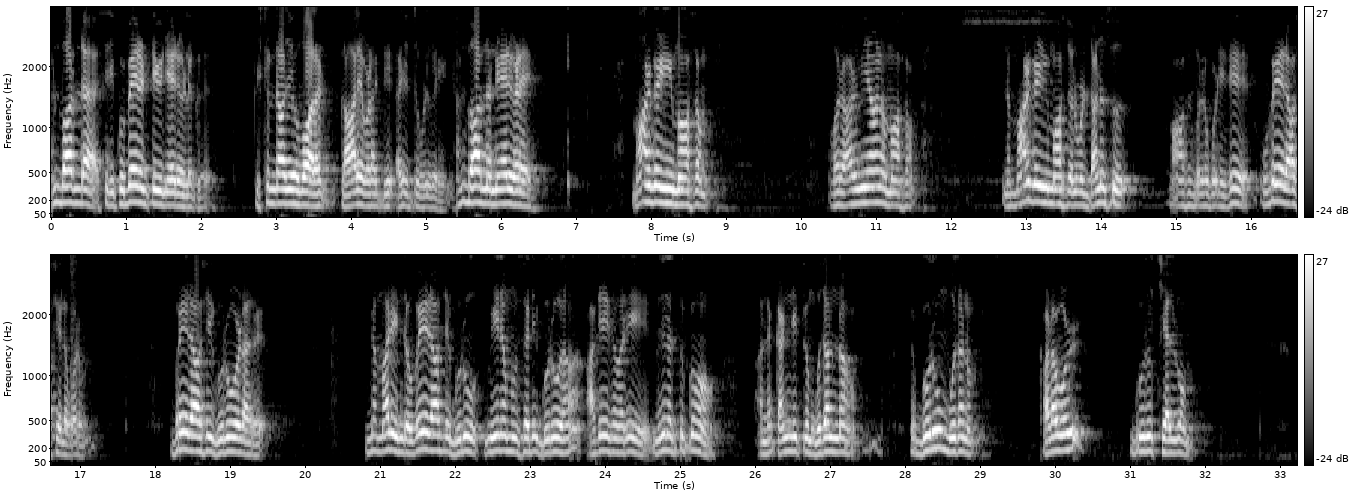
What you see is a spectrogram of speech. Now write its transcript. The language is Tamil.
அன்பார்ந்த ஸ்ரீ குபேரன் டிவி நேர்களுக்கு கிருஷ்ணராஜ கோபாலன் காலை வளர்த்து அறிவித்துக் கொள்கிறேன். அன்பார்ந்த நேயர்களே மார்கழி மாதம் ஒரு அருமையான மாதம் இந்த மார்கழி மாதம் சொல்லக்கூடிய தனுசு மாதம் சொல்லக்கூடியது உபயராசியில் வரும். உபயராசி குருவோட இந்த மாதிரி இந்த உபயராசி குரு மீனமும் சரி குரு தான். அதே மாதிரி மிதினத்துக்கும் அந்த கண்ணிக்கும் புதன் தான். இந்த குருவும் புதனும். கடவுள் குரு செல்வம்.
